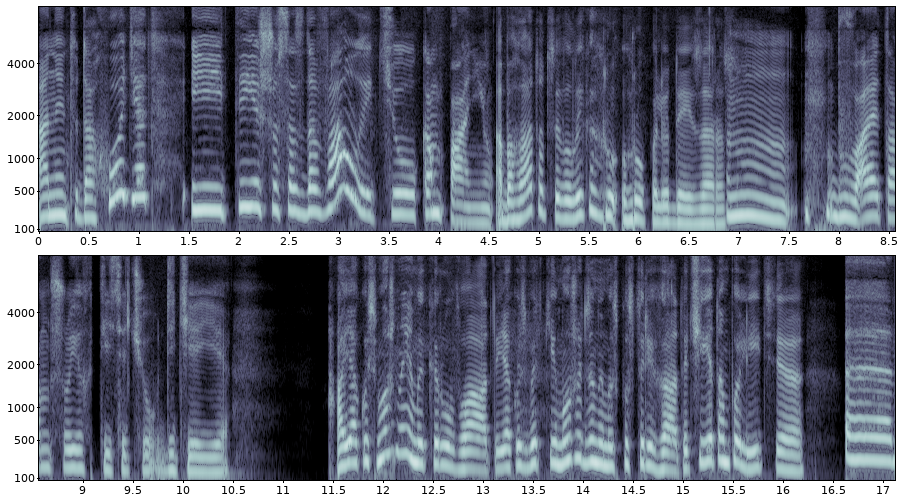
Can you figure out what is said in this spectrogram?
вони туди ходять, і ті, що создавали цю кампанію, А багато це велика група людей зараз. ну, буває там, що їх тисячу дітей є. А якось можна ними керувати? Якось батьки можуть за ними спостерігати? Чи є там поліція? Е,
